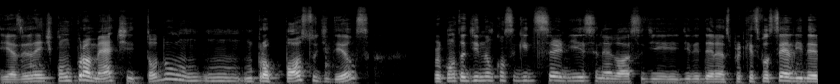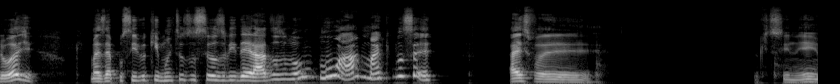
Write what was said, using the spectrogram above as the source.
E, e às vezes a gente compromete todo um, um- um propósito de Deus por conta de não conseguir discernir esse negócio de, de liderança. Porque se você é líder hoje, mas é possível que muitos dos seus liderados vão voar mais que você. Aí você fala. "É, Eu que te ensinei.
